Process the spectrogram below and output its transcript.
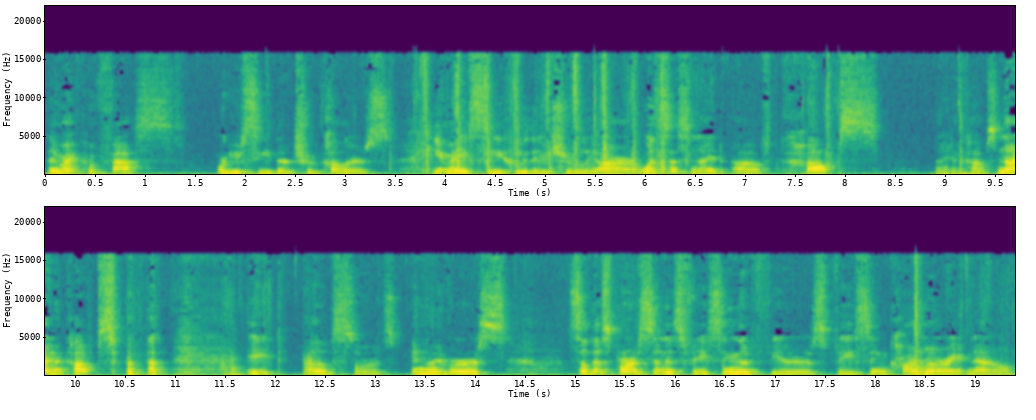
They might confess, or you see their true colors you may see who they truly are. What's this Knight of Cups? Knight of Cups, Nine of Cups, Eight of Swords in reverse. So this person is facing their fears, facing karma right now.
